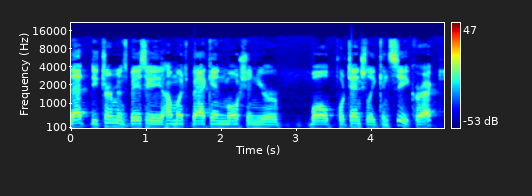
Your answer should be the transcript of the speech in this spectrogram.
that determines basically how much back end motion your ball potentially can see, correct?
